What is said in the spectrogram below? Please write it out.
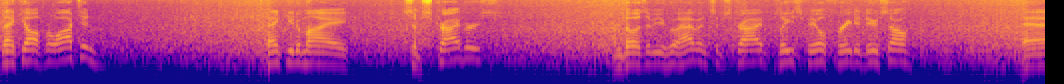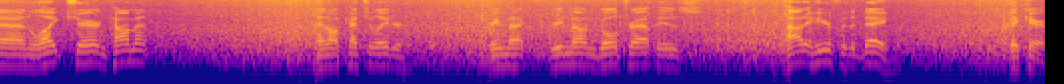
Thank y'all for watching. Thank you to my subscribers. And those of you who haven't subscribed, please feel free to do so. And like, share, and comment. And I'll catch you later. Green, Mac, Green Mountain Gold Trap is out of here for the day. Take care.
